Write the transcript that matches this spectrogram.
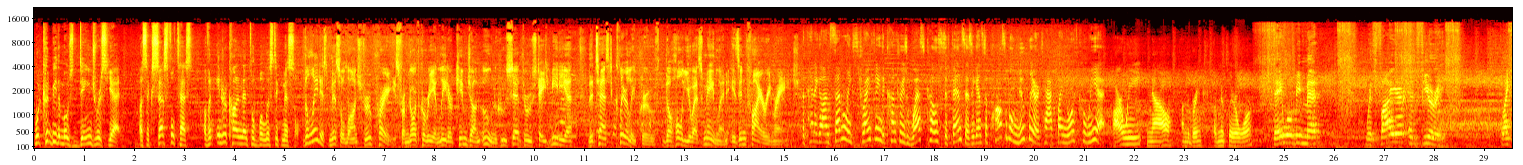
What could be the most dangerous yet? A successful test of an intercontinental ballistic missile. The latest missile launch drew praise from North Korean leader Kim Jong un, who said through state media the test clearly proved the whole U.S. mainland is in firing range. The Pentagon suddenly strengthening the country's West Coast defenses against a possible nuclear attack by North Korea. Are we now on the brink of nuclear war? They will be met with fire and fury like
